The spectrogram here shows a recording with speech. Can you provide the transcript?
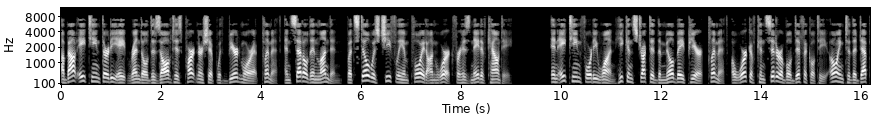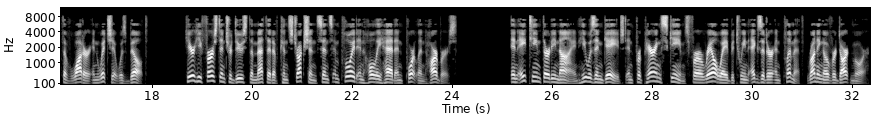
About 1838 Rendel dissolved his partnership with Beardmore at Plymouth, and settled in London, but still was chiefly employed on work for his native county. In 1841 he constructed the Millbay Pier, Plymouth, a work of considerable difficulty owing to the depth of water in which it was built. Here he first introduced the method of construction since employed in Holyhead and Portland harbours. In 1839 he was engaged in preparing schemes for a railway between Exeter and Plymouth, running over Dartmoor.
